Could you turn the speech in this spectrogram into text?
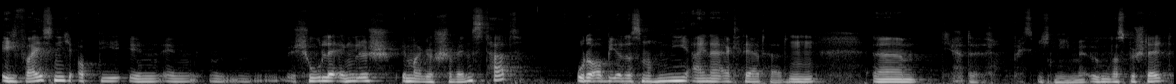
ich weiß nicht, ob die in, in Schule Englisch immer geschwänzt hat oder ob ihr das noch nie einer erklärt hat. Mhm. Ähm, die hatte, weiß ich nicht mehr, irgendwas bestellt.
